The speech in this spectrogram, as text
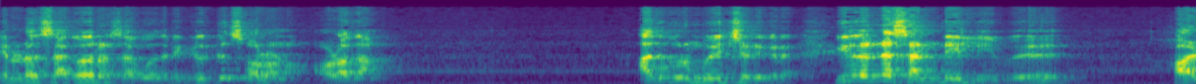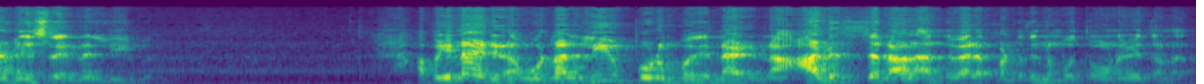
என்னோடய சகோதர சகோதரிகளுக்கு சொல்லணும். அவ்வளோதான் அதுக்கு ஒரு முயற்சி எடுக்கிறேன். இதில் என்ன சண்டே லீவு ஹாலிடேஸில் என்ன லீவு அப்போ என்ன ஆகிடுனா ஒரு நாள் லீவ் போடும்போது என்ன ஆகிடுனா அடுத்த நாள் அந்த வேலை பண்ணுறதுக்கு நம்ம தோணவே தோணாது.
